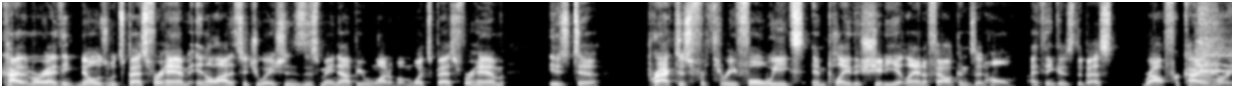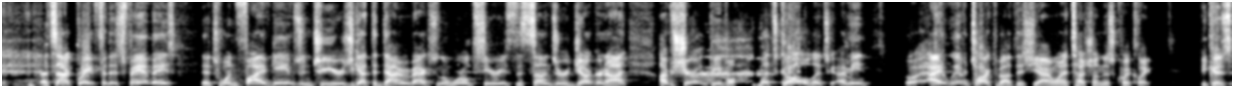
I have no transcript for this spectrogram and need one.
Kyler Murray, I think, knows what's best for him. In a lot of situations, this may not be one of them. What's best for him is to practice for three full weeks and play the shitty Atlanta Falcons at home. I think is the best route for Kyler Murray. That's not great for this fan base. That's won five games in two years. You got the Diamondbacks in the World Series. The Suns are a juggernaut. I'm sure people. let's go. Let's. I mean, I we haven't talked about this yet. I want to touch on this quickly because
